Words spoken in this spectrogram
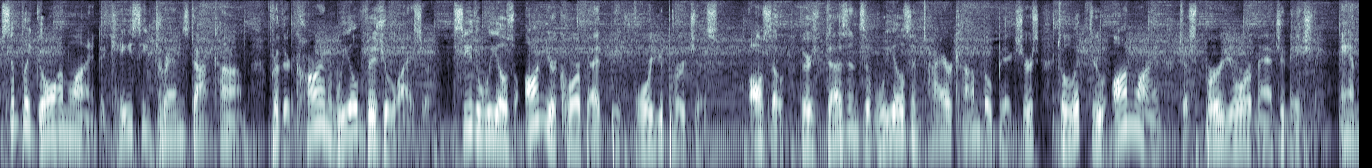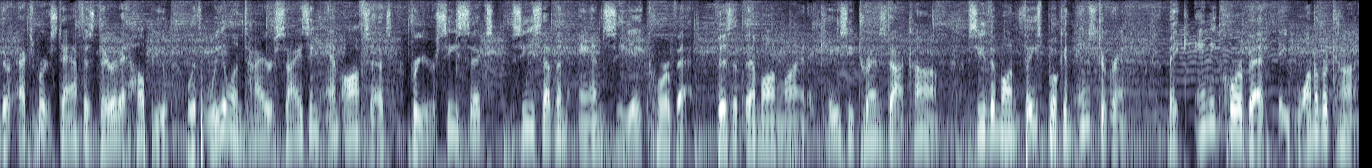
Simply go online to kctrends.com for their car and wheel visualizer. See the wheels on your Corvette before you purchase. Also, there's dozens of wheels and tire combo pictures to look through online to spur your imagination. And their expert staff is there to help you with wheel and tire sizing and offsets for your C6, C7, and C8 Corvette. Visit them online at kctrends.com. See them on Facebook and Instagram. Make any Corvette a one of a kind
